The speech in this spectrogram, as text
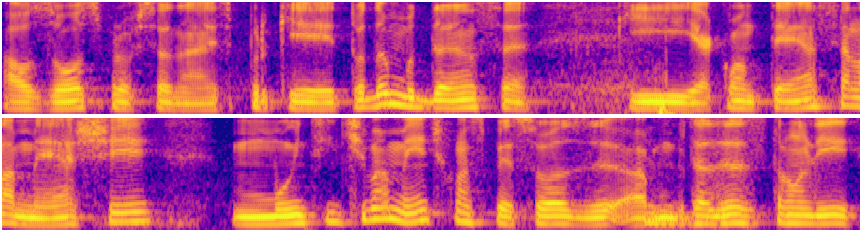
aos outros profissionais, porque toda mudança que acontece, ela mexe muito intimamente com as pessoas. Ah, Muitas vezes estão ali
